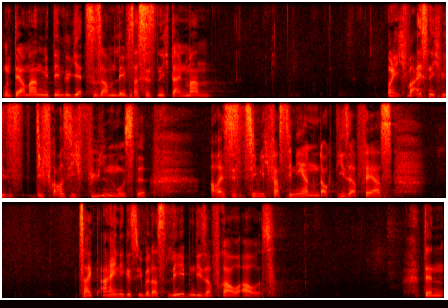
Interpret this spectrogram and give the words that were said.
Und der Mann, mit dem du jetzt zusammenlebst, das ist nicht dein Mann. Und ich weiß nicht, wie die Frau sich fühlen musste. Aber es ist ziemlich faszinierend. Und auch dieser Vers zeigt einiges über das Leben dieser Frau aus. Denn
